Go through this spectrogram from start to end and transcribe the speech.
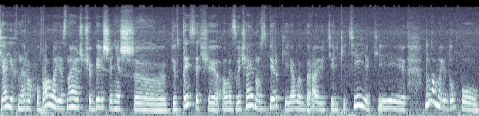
Я їх не рахувала. Я знаю, що більше ніж е, півтисячі, але звичайно в збірки я вибираю тільки ті, які, ну, на мою думку,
